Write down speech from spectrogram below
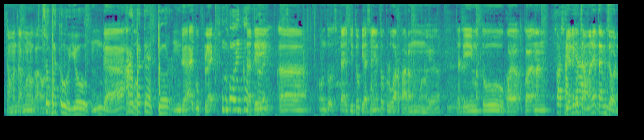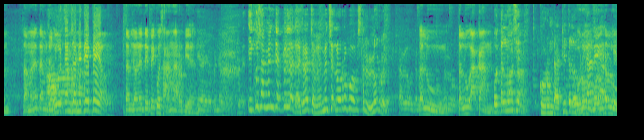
Zaman sakmono gak ono. Sobat Oyo. Enggak, aku Kerabat Redor. enggak, iku black. Oh, iku Jadi eh, untuk kayak gitu biasanya itu keluar bareng ngono ya. Jadi metu koyo koyo nang Kosan biyen iku ya. zamane time zone. Zamane time zone. Oh, time zone TP ya? Time zone TP ku sangar biyen. Iya, iya bener. Iku sampean TP lah gak salah jam sampean cek loro apa wis telu loro ya? Telu, telu akan. Oh, telu sih kurung dadi telu. Burung burung telu.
